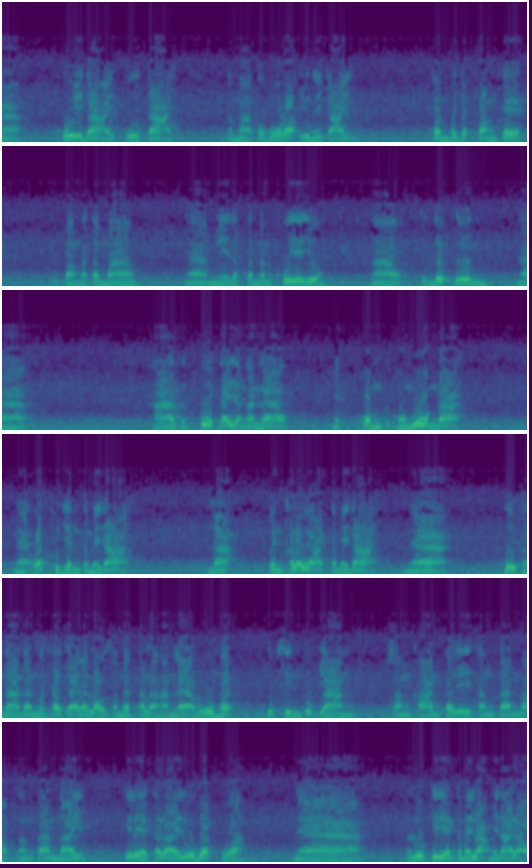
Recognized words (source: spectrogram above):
คุยได้ พูดได้ธรรมาก็โหเราะอยู่ในใจ คนพจะฟังเทศ ฟังอาตมานะมีแต่คนนั้นคุยอยู่อ้าวจนดึกเดินนะถ้าจะพูดได้อย่างนั้นแล้ว ไม่ขมก็คงร่วงได้นะวัดขยันก็ไม่ได้ ละเป็นคารวะก็ไม่ได้นะพูดขนาดนั้นมันเข้าใจว่าเราสำเร็จอรหันแล้วรู้มัดทุกสิ่งทุกอย่าง สังขารก็ดีสังขารนอกสังขารในกิเลสอะไรรู้วัดหัวนะลูกกิเลสทำไมละไม่ได้เล่า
